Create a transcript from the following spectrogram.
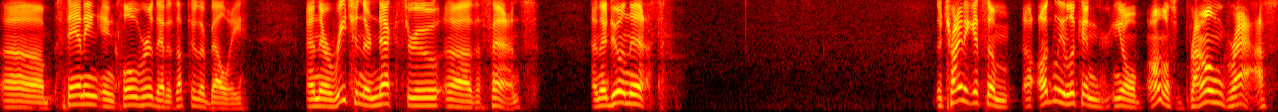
um, standing in clover that is up to their belly, and they're reaching their neck through uh, the fence, and they're doing this. They're trying to get some uh, ugly looking, you know, almost brown grass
